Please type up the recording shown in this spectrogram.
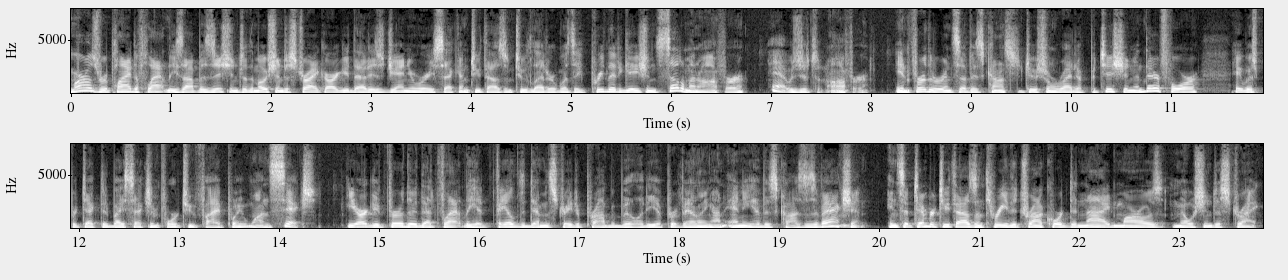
Mauro's reply to Flatley's opposition to the motion to strike argued that his January 2, 2002 letter was a pre litigation settlement offer. Yeah, it was just an offer. In furtherance of his constitutional right of petition, and therefore it was protected by Section 425.16. He argued further that Flatley had failed to demonstrate a probability of prevailing on any of his causes of action. In September 2003, the trial court denied Mauro's motion to strike.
